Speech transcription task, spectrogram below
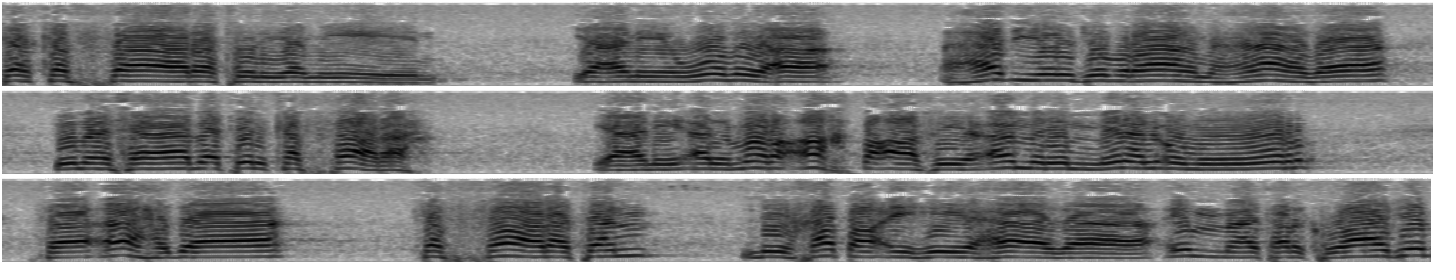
ككفارة اليمين. يعني وضع هدي الجبران هذا بمثابة الكفارة. يعني المرء أخطأ في أمر من الأمور فأهدى كفارة لخطئه هذا إما ترك واجب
